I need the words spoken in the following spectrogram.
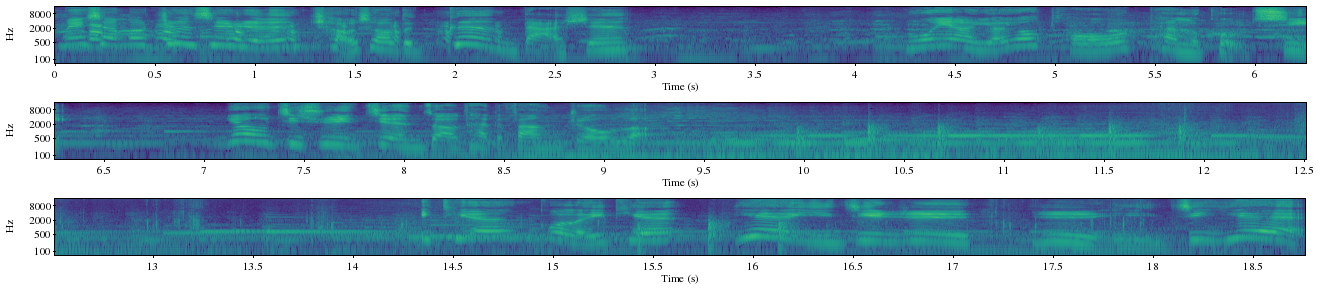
没想到这些人嘲笑得更大声。诺亚摇摇头，叹了口气，又继续建造他的方舟了。一天过了一天，夜以继日，日以继夜，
